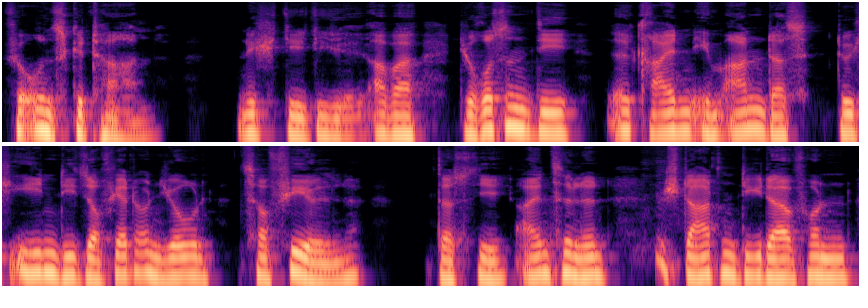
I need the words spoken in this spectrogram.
für uns getan. Nicht die, die, aber die Russen, die äh, kreiden ihm an, dass durch ihn die Sowjetunion zerfiel. Ne? dass die einzelnen Staaten, die da von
